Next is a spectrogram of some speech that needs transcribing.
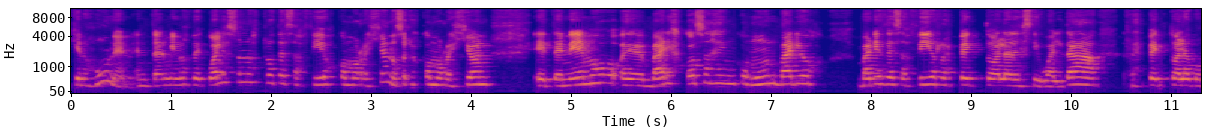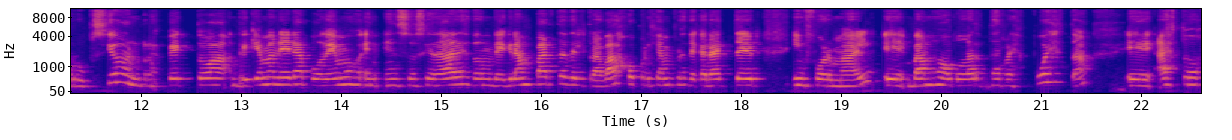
que nos unen en términos de cuáles son nuestros desafíos como región. Nosotros como región eh, tenemos varias cosas en común, varios varios desafíos respecto a la desigualdad, respecto a la corrupción, respecto a de qué manera podemos en, sociedades donde gran parte del trabajo, por ejemplo, es de carácter informal, eh, vamos a poder dar respuesta eh, a estas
